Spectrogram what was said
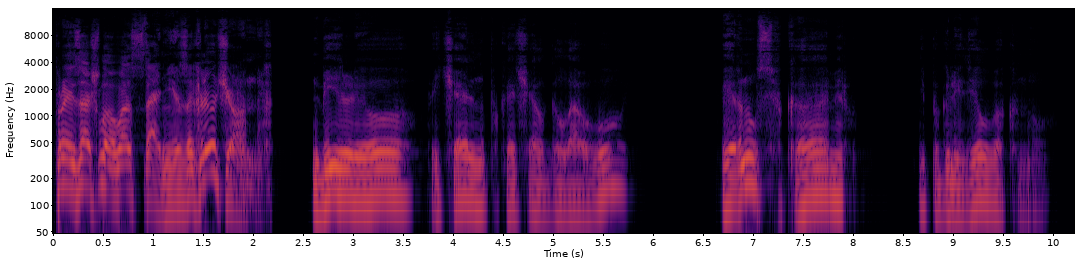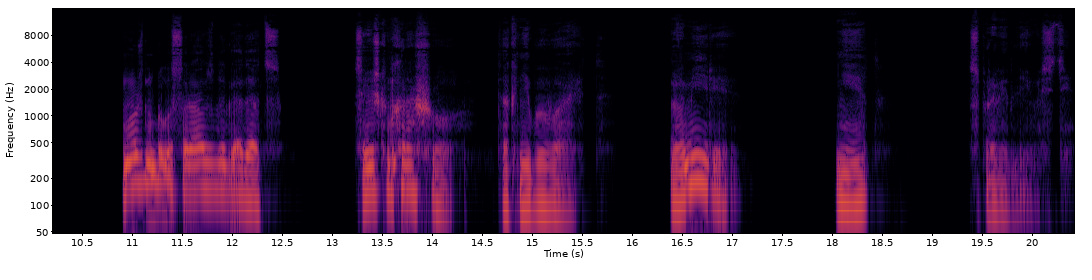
произошло восстание заключенных. Билли печально покачал головой, вернулся в камеру и поглядел в окно. Можно было сразу догадаться. Слишком хорошо, так не бывает. В мире нет справедливости.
